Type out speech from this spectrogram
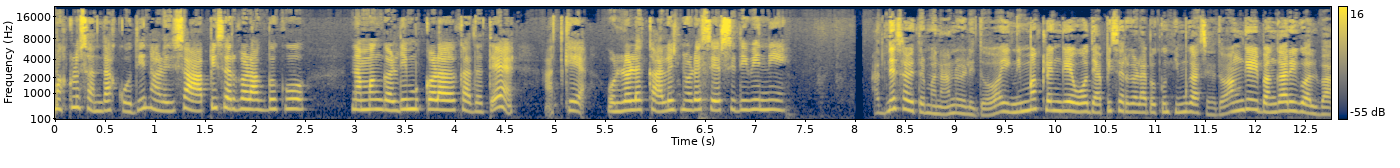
ಮಕ್ಕಳು ಸಂದಾಕ್ ಓದಿ ನಾಳೆ ದಿವಸ ಆಫೀಸರ್ಗಳಾಗಬೇಕು. ನಮ್ಮಂಗೆ ಗಲ್ಡಿ ಮುಕ್ಕೊಳಕ್ಕಾಗತ್ತೆ. ಅದಕ್ಕೆ ಒಳ್ಳೊಳ್ಳೆ ಕಾಲೇಜ್ ನೋಡೇ ಸೇರಿಸಿದೀವಿ ನೀ ಅದನ್ನೇ ಸಾವಿತ್ರಮ್ಮ ನಾನು ಹೇಳಿದ್ದು. ಈಗ ನಿಮ್ಮ ಮಕ್ಳು ಹೆಂಗೆ ಓದಿ ಆಫೀಸರ್ಗಳಾಗಬೇಕು ಅಂತ ನಿಮ್ಗೆ ಆಸೆ ಅದು? ಹಂಗೆ ಈ ಬಂಗಾರಿಗೂ ಅಲ್ವಾ?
